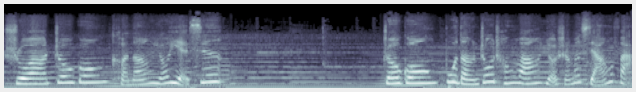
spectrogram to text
说周公可能有野心。周公不等周成王有什么想法，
